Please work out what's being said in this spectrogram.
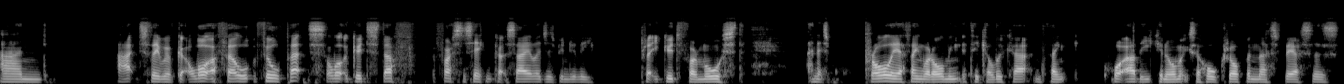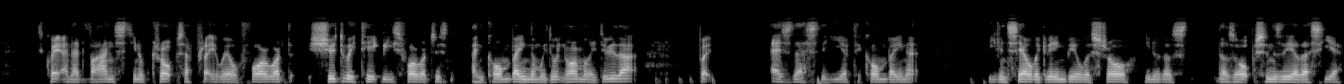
and actually we've got a lot of full, full pits, a lot of good stuff. First and second cut silage has been really pretty good for most, and it's probably a thing we're all needing to take a look at and think what are the economics of whole crop in this versus it's quite an advanced, you know, crops are pretty well forward. Should we take these forward just and combine them? We don't normally do that, but is this the year to combine it? Even sell the grain bale with straw. You know, there's there's options there this year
